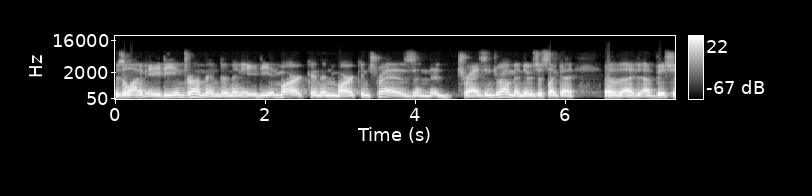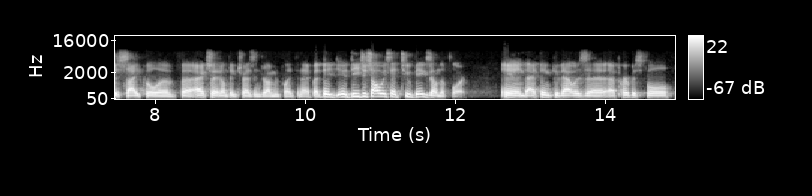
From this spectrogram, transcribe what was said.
there's a lot of AD and Drummond, and then AD and Marc, and then Marc and Trez, and then Trez and Drummond. It was just like a a, a, vicious cycle of. Uh, actually, I don't think Trez and Drummond played tonight, but they they just always had two bigs on the floor. And I think that was a, a purposeful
